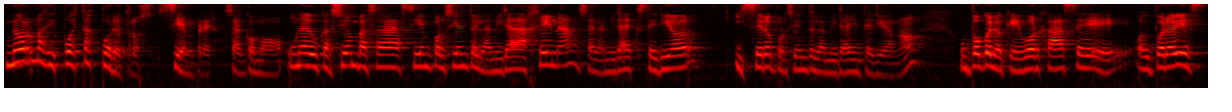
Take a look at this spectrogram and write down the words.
normas dispuestas por otros, siempre. O sea, como una educación basada 100% en la mirada ajena, o sea, en la mirada exterior y 0% en la mirada interior, ¿no? Un poco lo que Borja hace eh, hoy por hoy es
